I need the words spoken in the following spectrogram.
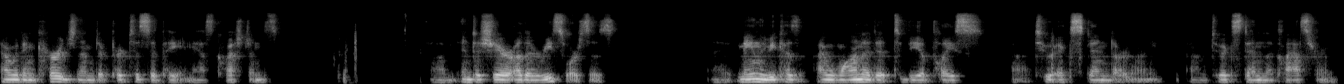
I would encourage them to participate and ask questions um, and to share other resources, mainly because I wanted it to be a place uh, to extend our learning, um, to extend the classroom.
